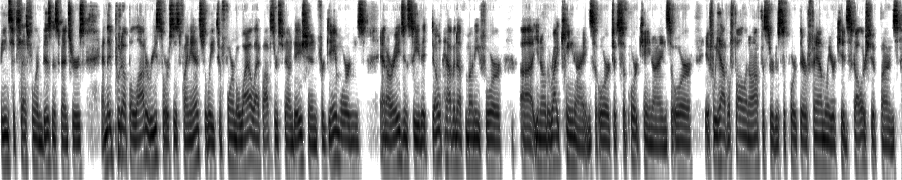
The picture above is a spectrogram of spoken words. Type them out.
being successful in business ventures. And they've put up a lot of resources financially to form a wildlife officers foundation for game wardens and our agency that don't have enough money for uh, you know the right canines or to support canines or if we have a fallen officer to support their family or kids scholarship funds.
